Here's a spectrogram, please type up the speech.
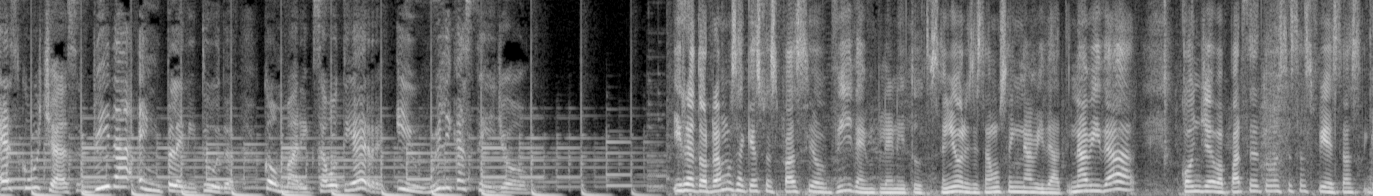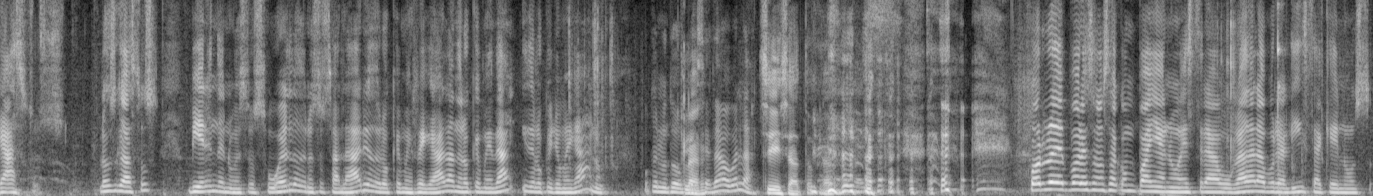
Escuchas Vida en Plenitud con Marix Sabotier y Willy Castillo. Y retornamos aquí a su espacio Vida en Plenitud. Señores, estamos en Navidad. Navidad conlleva, aparte de todas estas fiestas, gastos. Los gastos vienen de nuestro sueldo, de nuestro salario, de lo que me regalan, de lo que me dan y de lo que yo me gano. Porque no todo puede ser dado, ¿verdad? Sí, exacto. claro. Por, por eso nos acompaña nuestra abogada laboralista que nos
